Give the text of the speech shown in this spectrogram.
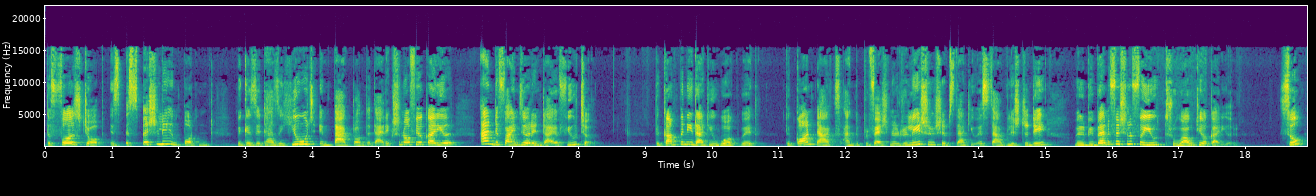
the first job is especially important because it has a huge impact on the direction of your career and defines your entire future. The company that you work with the contacts and the professional relationships that you establish today will be beneficial for you throughout your career. So,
